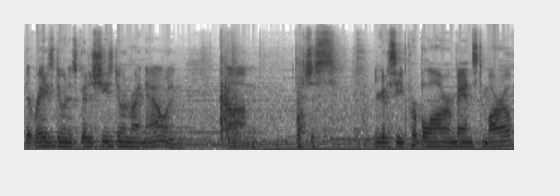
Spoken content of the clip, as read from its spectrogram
that Ray's doing as good as she's doing right now, and um, that's just you're gonna see purple armbands tomorrow.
